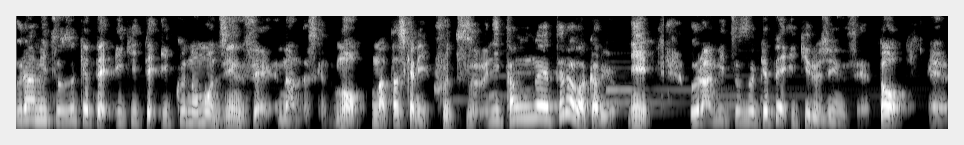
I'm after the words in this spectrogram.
恨み続けて生きていくのも人生なんですけども、まあ確かに普通に考えたらわかるように、恨み続けて生きる人生と、え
